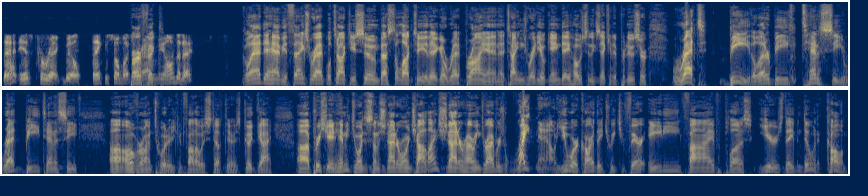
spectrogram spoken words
That is correct, Bill. Thank you so much Perfect. for having me on today. Glad to have you. Thanks, Rhett. We'll talk to you soon. Best of luck to you. There you go. Rhett Bryan, a Titans Radio Game Day host and executive producer. Rhett B, the letter B, Tennessee. Rhett B, Tennessee. Uh, over on Twitter. You can follow his stuff there. He's a good guy. Uh, appreciate him. He joins us on the Schneider Orange Hotline. Schneider hiring drivers right now. You work hard, they treat you fair. 85 plus years they've been doing it. Call them.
